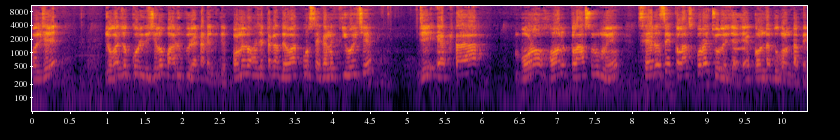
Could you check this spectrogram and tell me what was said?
বলছে, যোগাযোগ করে দিয়েছিল বারুইপুর একাডেমিতে পনেরো হাজার টাকা দেওয়ার পর সেখানে কি হয়েছে? যে একটা বড় হল ক্লাসরুমে স্যার এসে ক্লাস করায় চলে যায়, এক ঘণ্টা, দু ঘন্টাতে।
